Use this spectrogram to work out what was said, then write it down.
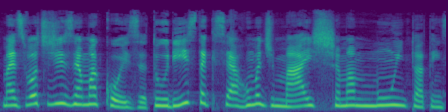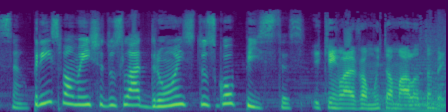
Mas vou te dizer uma coisa, turista que se arruma demais chama muito a atenção, principalmente dos ladrões, dos golpistas. E quem leva muita mala também.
